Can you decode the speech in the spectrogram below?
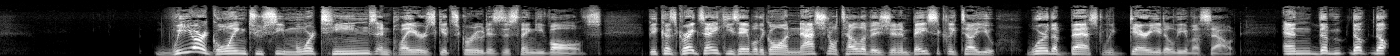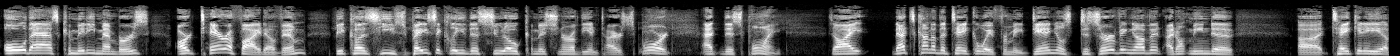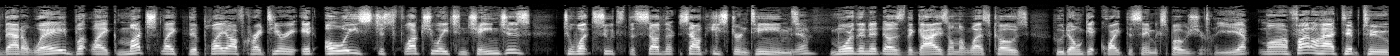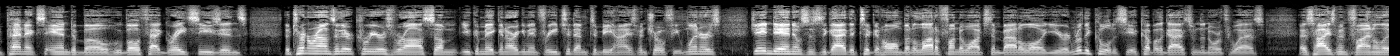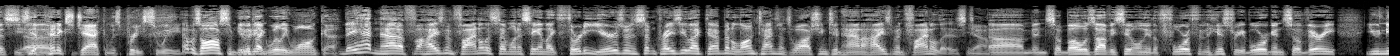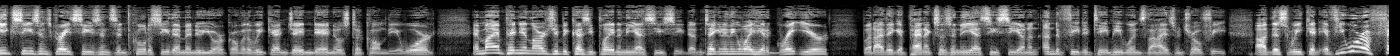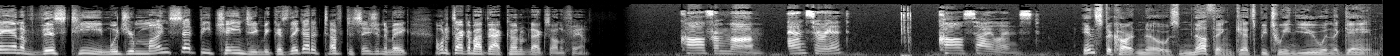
we are going to see more teams and players get screwed as this thing evolves. Because Greg Sankey's able to go on national television and basically tell you, we're the best. We dare you to leave us out. And the the, the old ass committee members are terrified of him because he's basically the pseudo commissioner of the entire sport at this point. So I that's kind of the takeaway for me. Daniel's deserving of it. I don't mean to uh, take any of that away, but like much like the playoff criteria, it always just fluctuates and changes to what suits the southern southeastern teams Yeah. more than it does the guys on the west coast who don't get quite the same exposure. Yep. Well, final hat tip to Penix and DeBow, who both had great seasons. The turnarounds of their careers were awesome. You can make an argument for each of them to be Heisman Trophy winners. Jayden Daniels is the guy that took it home, but a lot of fun to watch them battle all year, and really cool to see a couple of guys from the Northwest as Heisman finalists. You see, the Uh, Penix jacket was pretty sweet. that was awesome, He dude. looked like Willy Wonka. They hadn't had a Heisman finalist, I want to say, in like 30 years or something crazy like that. Been a long time since Washington had a Heisman finalist. Yeah. Um, and so Bo was obviously only the fourth in the history of Oregon. So very unique seasons, great seasons, and cool to see them in New York over the weekend. Jayden Daniels took home the award. In my opinion, largely because he played in the SEC. Doesn't take anything away. He had a great year. But I think if Penix was in the SEC on an undefeated team, he wins the Heisman Trophy uh, this weekend. If you were a fan of this team, would your mindset be changing because they got a tough decision to make? I want to talk about that coming up next on the Fan. Call from mom. Answer it. Call silenced. Instacart knows nothing gets between you and the game.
